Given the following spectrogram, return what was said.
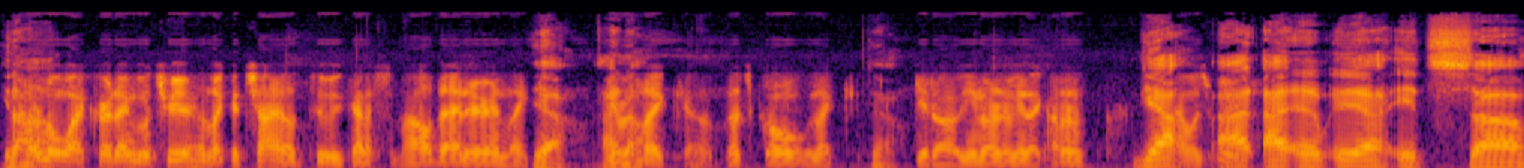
you know, I don't know why Kurt Angle treated her like a child too. He kind of smiled at her and like Yeah, I give her know. like uh, let's go, like Yeah. get out. You know what I mean? Like I don't. Yeah, That was I, weird. I, uh, yeah, it's uh,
